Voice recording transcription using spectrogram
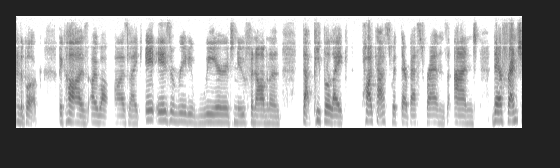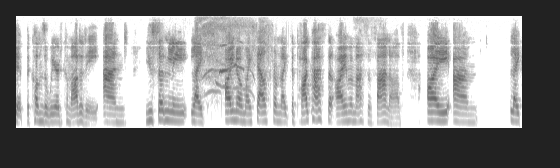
in the book because i was like it is a really weird new phenomenon that people like podcast with their best friends and their friendship becomes a weird commodity and you suddenly like i know myself from like the podcast that i'm a massive fan of i am like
